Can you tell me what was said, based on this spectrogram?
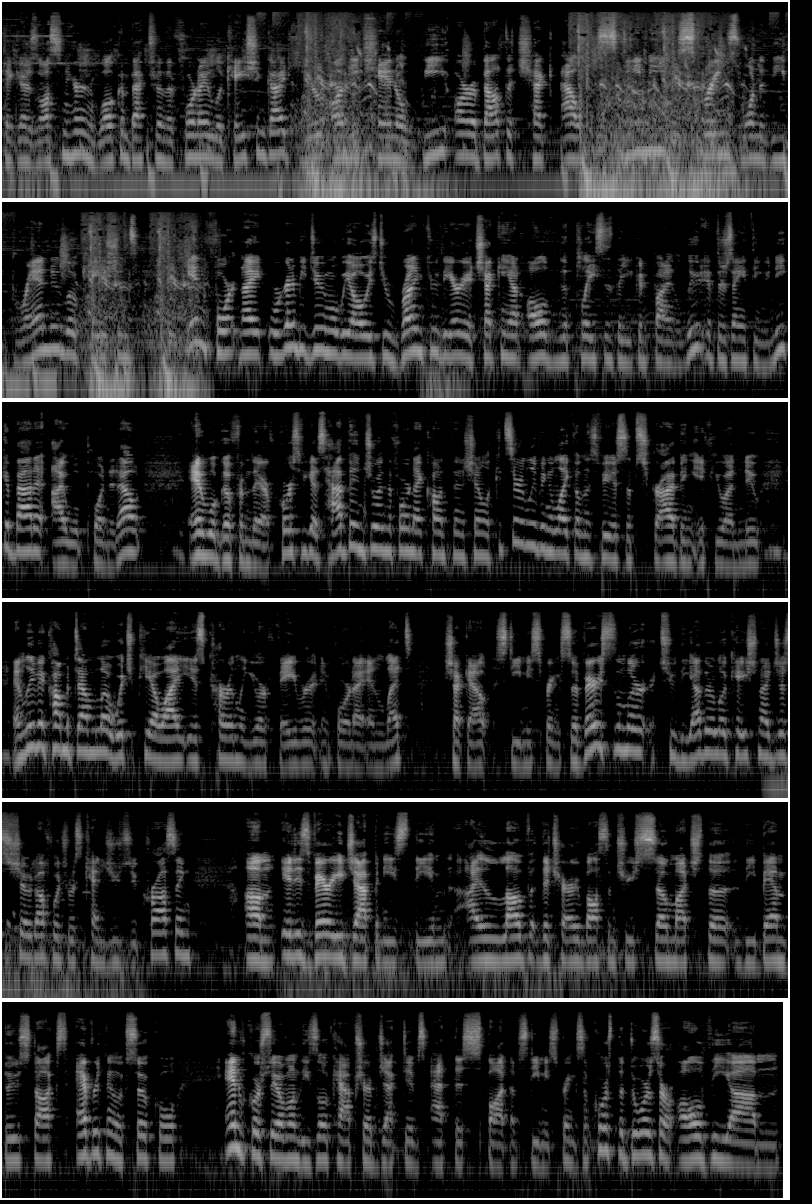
Hey guys, Austin here, and welcome back to another Fortnite location guide here on the channel. We are about to check out Steamy Springs, one of the brand new locations in Fortnite. We're going to be doing what we always do, running through the area, checking out all of the places that you can find loot. If there's anything unique about it, I will point it out and we'll go from there. Of course, if you guys have been enjoying the Fortnite content channel, consider leaving a like on this video, subscribing if you are new, and leaving a comment down below which POI is currently your favorite in Fortnite, and let's check out Steamy Springs. So very similar to the other location I just showed off, which was Kenjutsu Crossing. Um, it is very Japanese themed. I love the cherry blossom tree so much. The the bamboo stalks, everything looks so cool. And of course, we have one of these low capture objectives at this spot of Steamy Springs. Of course, the doors are all the um,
